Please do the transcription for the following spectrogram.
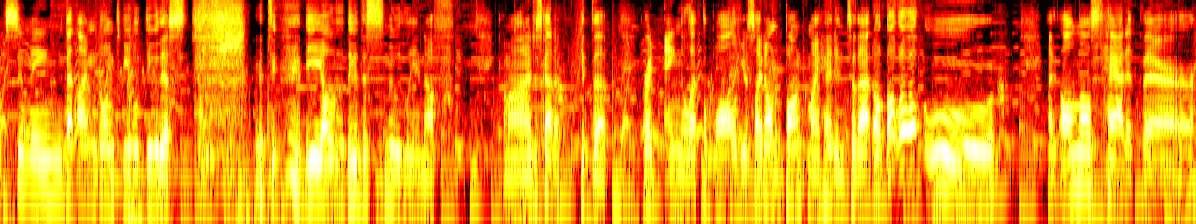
Assuming that I'm going to be able to do this, to be able to do this smoothly enough. Come on, I just gotta get the right angle at the wall here so I don't bonk my head into that. Oh, oh, oh, oh! Ooh! I almost had it there.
